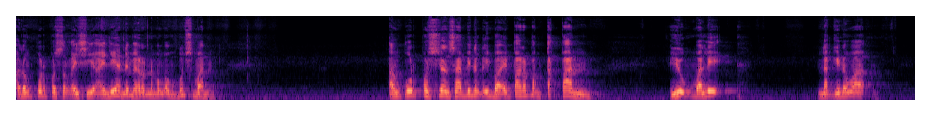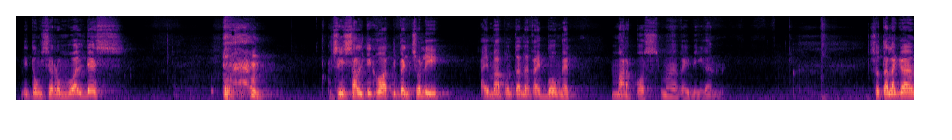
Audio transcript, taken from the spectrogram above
Anong purpose ng ICI na yan? Na meron namang ombudsman. Ang purpose niyan, sabi ng iba, ay para pagtakpan yung mali na ginawa nitong si Romualdez, si Saldico at eventually ay mapunta na kay Bonget Marcos, mga kaibigan. So talagang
